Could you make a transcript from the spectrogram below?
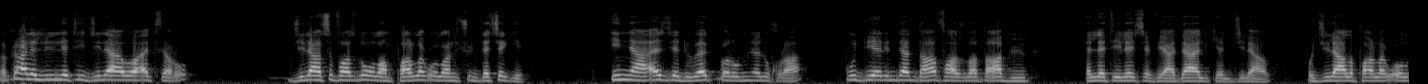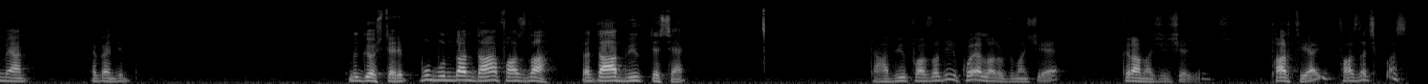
Ve kâle lilleti cilâ ve ekseru. Cilası fazla olan, parlak olan için dese ki inna ezzedu ve ekberu minel uhra. Bu diğerinden daha fazla, daha büyük. Elleti leyse fiyâ dâlikel cilâhu. O cilalı parlak olmayan efendim gösterip bu bundan daha fazla ve daha büyük dese daha büyük fazla değil koyarlar o zaman şeye gramajı şey tartıya fazla çıkmaz.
